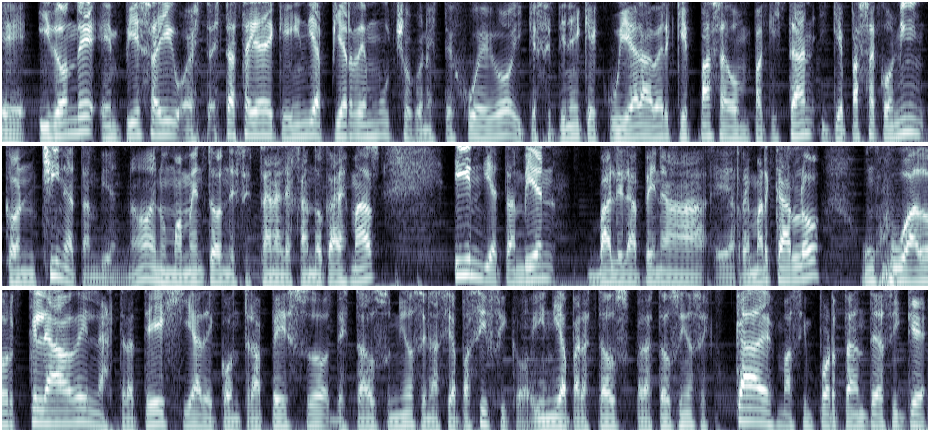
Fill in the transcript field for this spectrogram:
Eh, y donde empieza ahí, o está, está esta idea de que India pierde mucho con este juego y que se tiene que cuidar a ver qué pasa con Pakistán y qué pasa con, In- con China también, ¿no? En un momento donde se están alejando cada vez más. India también, vale la pena eh, remarcarlo, un jugador clave en la estrategia de contrapeso de Estados Unidos en Asia-Pacífico. India para Estados, para Estados Unidos es cada vez más importante, así que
